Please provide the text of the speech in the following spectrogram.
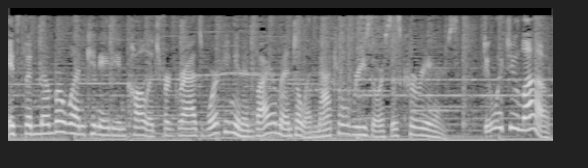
It's the number one Canadian college for grads working in environmental and natural resources careers. Do what you love.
